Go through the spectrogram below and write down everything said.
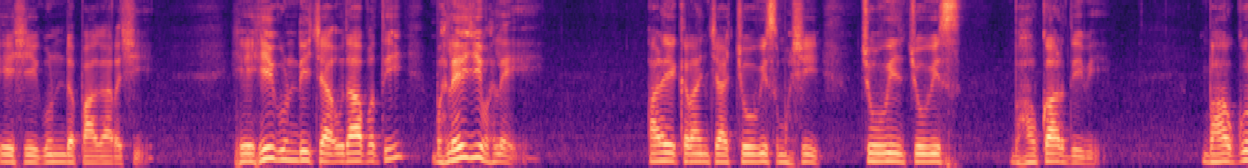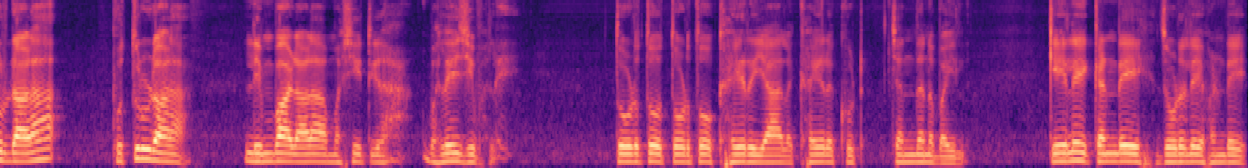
एशी गुंड पागारशी. हेही गुंडीच्या उदापती भलेजी भले. आळेकरांच्या चोवीस म्हशी चोवीस चोवीस भावकार देवी. भावकूर डाळा पुत्रू डाळा लिंबा डाळा म्हशी टिळा भलेजी भले. तोडतो तोडतो खैर याल खैर खुट चंदन बैल. केले कंडे जोडले हंडे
